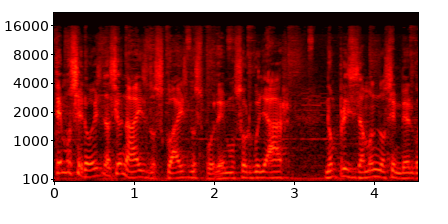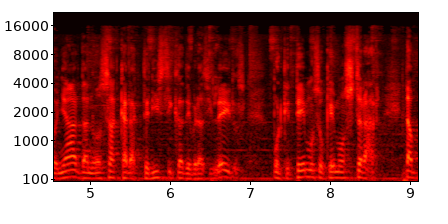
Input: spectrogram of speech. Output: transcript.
temos heróis nacionais dos quais nos podemos orgulhar não precisamos nos envergonhar da nossa característica de brasileiros, porque temos o que mostrar. Então,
